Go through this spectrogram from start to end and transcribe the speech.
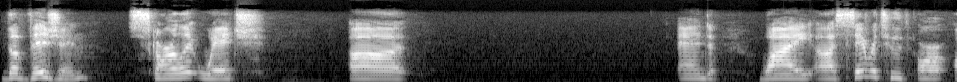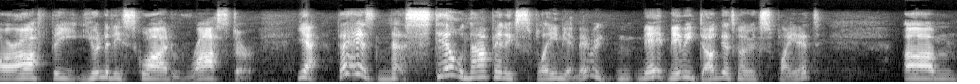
the Vision, Scarlet Witch, uh, and why uh, Sabretooth are, are off the Unity Squad roster. Yeah, that has still not been explained yet. Maybe maybe Doug is going to explain it. Um,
